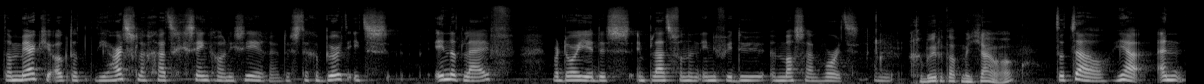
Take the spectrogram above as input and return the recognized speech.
dan merk je ook dat die hartslag gaat synchroniseren. Dus er gebeurt iets in dat lijf, waardoor je dus in plaats van een individu een massa wordt. En Gebeurde dat met jou ook? Totaal, ja. En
